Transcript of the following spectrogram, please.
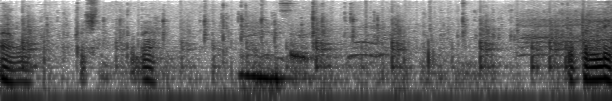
А, вот, точно, туда. Да блин.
